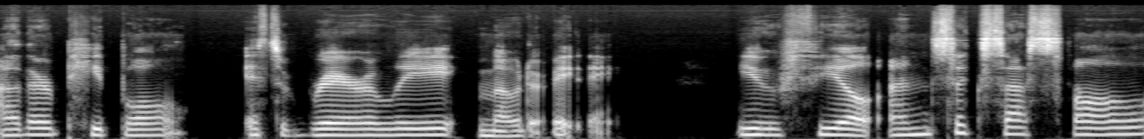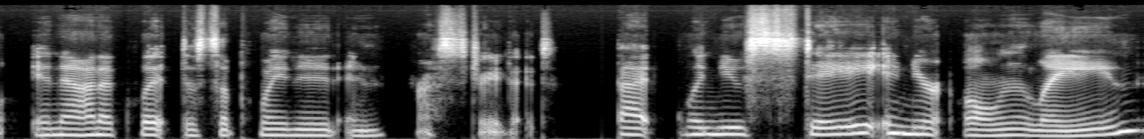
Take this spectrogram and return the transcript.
other people is rarely motivating. You feel unsuccessful, inadequate, disappointed, and frustrated. But when you stay in your own lane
